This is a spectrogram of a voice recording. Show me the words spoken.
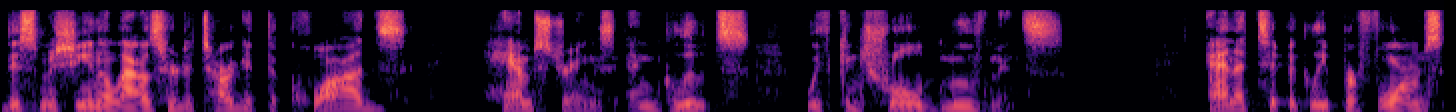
This machine allows her to target the quads, hamstrings, and glutes with controlled movements. Anna typically performs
